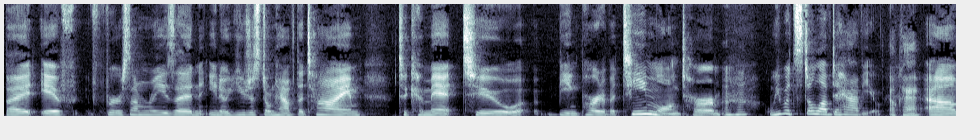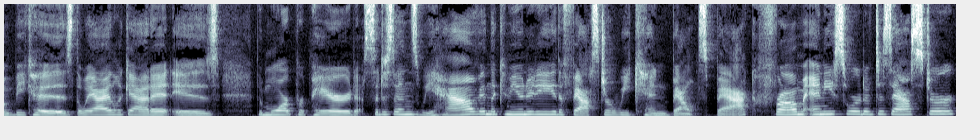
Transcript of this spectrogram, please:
But if for some reason, you know, you just don't have the time to commit to being part of a team long term, we would still love to have you Okay. um, because the way I look at it is the more prepared citizens we have in the community, the faster we can bounce back from any sort of disaster.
